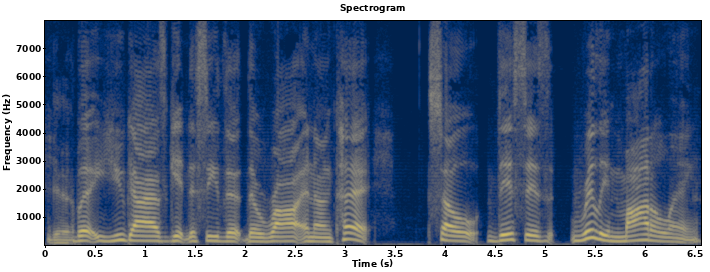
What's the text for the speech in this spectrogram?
Yeah. but you guys get to see the the raw and uncut. So this is really modeling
